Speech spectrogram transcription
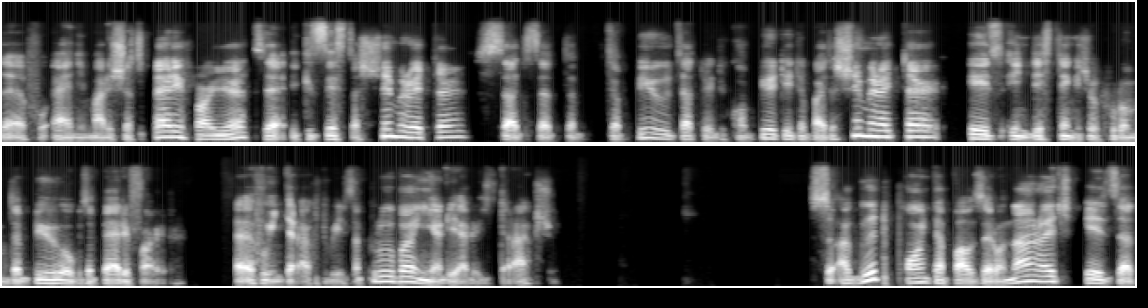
uh, for any malicious verifier, there exists a simulator such that the, the view that is computed by the simulator is indistinguishable from the view of the verifier uh, who interact with the prover in a real interaction. So a good point about zero knowledge is that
